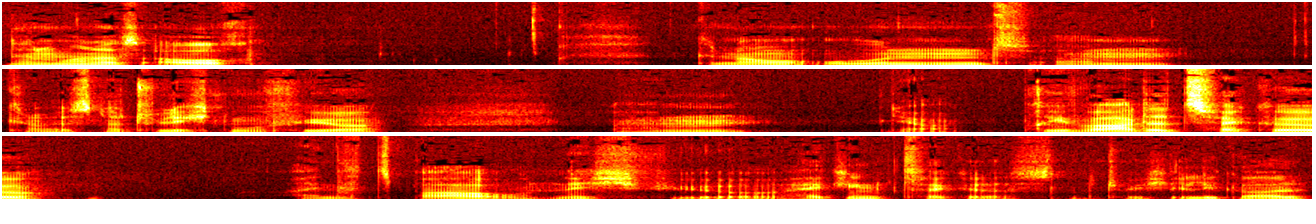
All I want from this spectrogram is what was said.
nennt man das auch. Genau, und ähm, genau, ist natürlich nur für ähm, ja, private Zwecke einsetzbar und nicht für Hacking-Zwecke. Das ist natürlich illegal.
